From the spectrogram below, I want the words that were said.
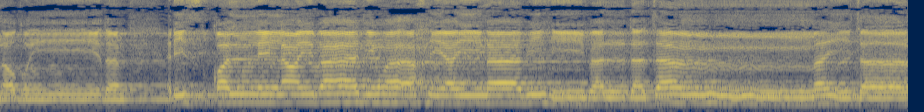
نضيد. رزقا للعباد وأحيينا به بلدة ميتا.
